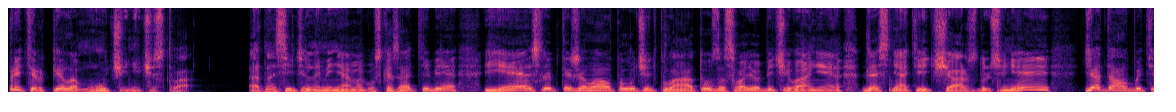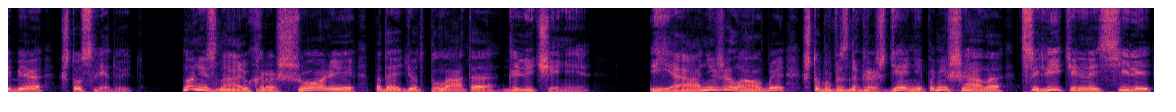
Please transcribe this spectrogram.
претерпело мученичество. Относительно меня могу сказать тебе, если б ты желал получить плату за свое бичевание для снятия чар с Дульсинеи, я дал бы тебе, что следует. Но не знаю, хорошо ли подойдет плата для лечения. Я не желал бы, чтобы вознаграждение помешало целительной силе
